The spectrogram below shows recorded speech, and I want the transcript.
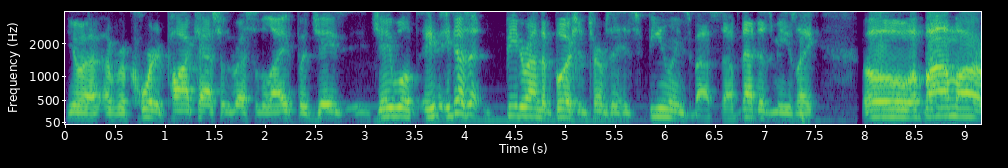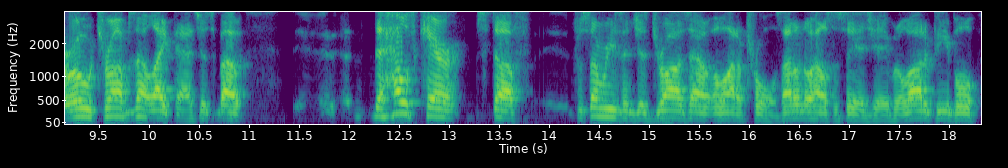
you know a, a, recorded podcast for the rest of the life. But Jae Jae will he, he, doesn't beat around the bush in terms of his feelings about stuff. That doesn't mean he's like, oh Obama or oh Trump's not like that. It's just about the healthcare stuff. For some reason, just draws out a lot of trolls. I don't know how else to say it, Jae, but a lot of people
